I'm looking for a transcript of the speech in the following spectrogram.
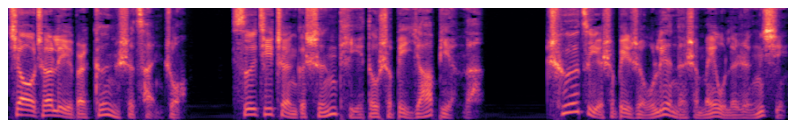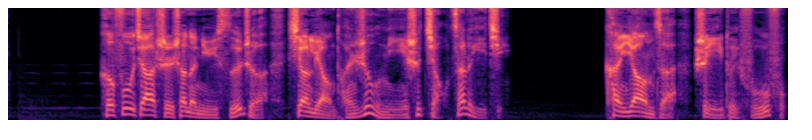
轿车里边更是惨状，司机整个身体都是被压扁了，车子也是被蹂躏的是没有了人形，和副驾驶上的女死者像两团肉泥是搅在了一起。看样子是一对夫妇。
